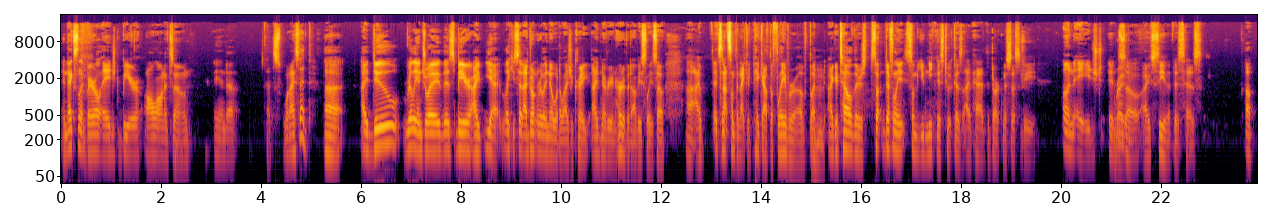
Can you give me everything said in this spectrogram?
An excellent barrel aged beer all on its own. And uh, that's what I said. Uh, I do really enjoy this beer. I yeah, like you said, I don't really know what Elijah Craig. I'd never even heard of it, obviously. So uh, I it's not something I could pick out the flavor of, but I could tell there's so, definitely some uniqueness to it because I've had the Dark Necessity unaged, and Right. so I see that this has up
